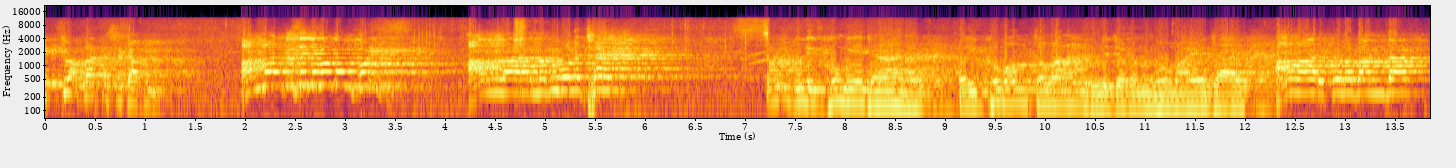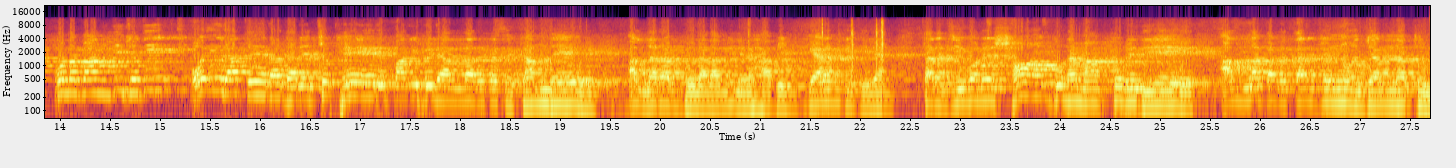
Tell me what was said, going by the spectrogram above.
একটু আল্লাহর কাছে কাঁদি। আল্লাহর কাছে নিবেদন করি। আল্লাহর নবী বলেছেন গ্যারান্টি দিলেন, তার জীবনের সব গুনাহ মাফ করে দিয়ে আল্লাহ তার জন্য জান্নাতুল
